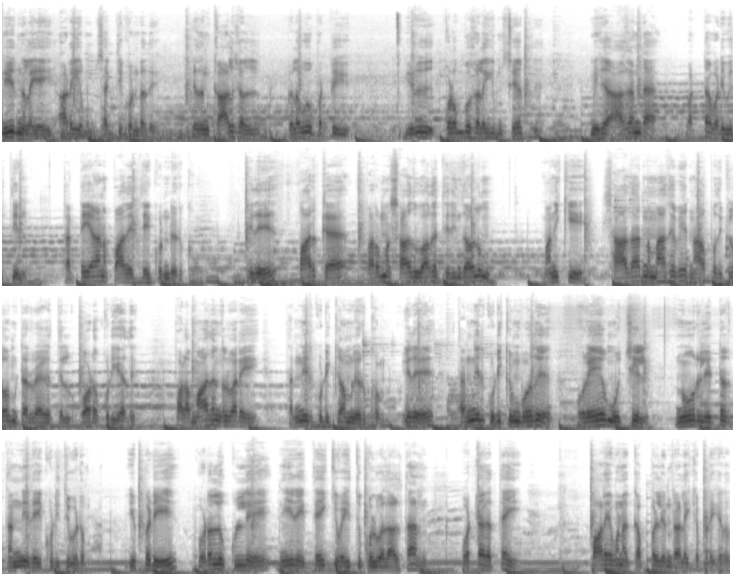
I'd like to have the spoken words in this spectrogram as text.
நீர்நிலையை அடையும் சக்தி கொண்டது. இதன் கால்கள் பிளவுபட்டு இரு குழம்புகளையும் சேர்த்து மிக அகண்ட வட்ட வடிவத்தில் தட்டையான பாதத்தை கொண்டிருக்கும். இது பார்க்க பரம சாதுவாக தெரிந்தாலும் மணிக்கு சாதாரணமாகவே நாற்பது கிலோமீட்டர் வேகத்தில் ஓடக்கூடியது. பல மாதங்கள் வரை தண்ணீர் குடிக்காமல் இருக்கும். இது தண்ணீர் குடிக்கும்போது ஒரே மூச்சில் நூறு லிட்டர் தண்ணீரை குடித்துவிடும். இப்படி உடலுக்குள்ளே நீரை தேக்கி வைத்துக் கொள்வதால் தான் ஒட்டகத்தை பாலைவன கப்பல் என்று அழைக்கப்படுகிறது.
